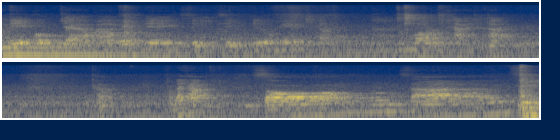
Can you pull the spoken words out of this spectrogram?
ันนี้ผมจะมาเล่นเพลง 40 กิโลเมตรกับน้องบอลชายนะครับ ครับทำไมครับสองสามสี่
